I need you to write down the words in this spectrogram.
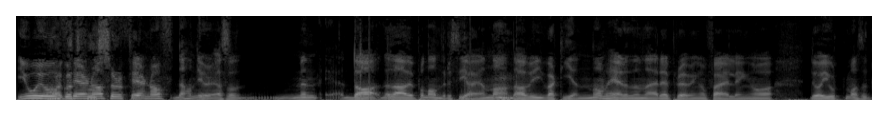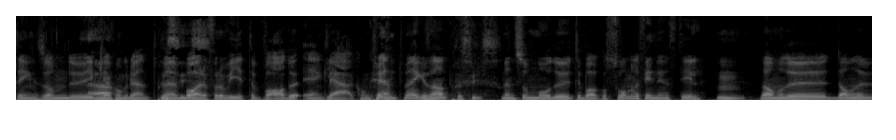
Jo, jo, fair enough. Fair enough. Det, han gjør det, altså Men da, da er vi på den andre sida igjen, da. Mm. Da har vi vært gjennom hele den der prøving og feiling, og du har gjort masse ting som du ikke Ja, er konkurrent med, precis. bare for å vite hva du egentlig er konkurrent med, ikke sant? Precis. Men så må du tilbake, og så må du finne din stil. Mm. Da må, du, da må du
